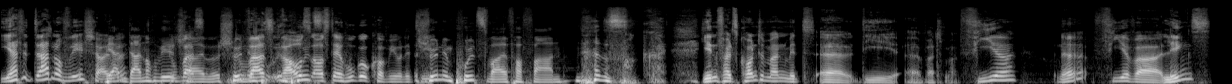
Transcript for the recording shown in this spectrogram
Ihr hattet da noch Wählscheibe? Wir hatten da noch Wählscheibe. Du warst, Schön du warst Impuls- raus aus der Hugo-Community. Schön Impulswahlverfahren. Das ist, Jedenfalls konnte man mit äh, die, äh, warte mal, vier, ne, vier war links,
